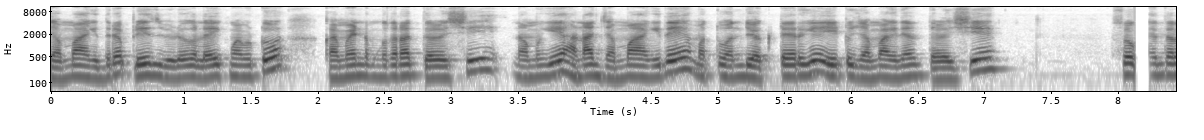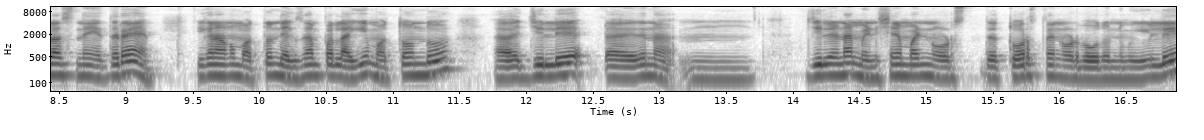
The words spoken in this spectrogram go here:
ಜಮಾ ಆಗಿದ್ರೆ ಪ್ಲೀಸ್ ವಿಡಿಯೋ ಲೈಕ್ ಮಾಡಿಬಿಟ್ಟು ಕಮೆಂಟ್ ಮುಖಾಂತರ ತಿಳಿಸಿ. ನಮಗೆ ಹಣ ಜಮಾ ಆಗಿದೆ ಮತ್ತು ಒಂದು ಹೆಕ್ಟೇರ್ಗೆ ಎಷ್ಟು ಜಮಾ ಆಗಿದೆ ಅಂತ ತಿಳಿಸಿ. ಸೊ ಆಯ್ತಲ್ಲ ಸ್ನೇಹಿತರೆ, ಈಗ ನಾನು ಮತ್ತೊಂದು ಎಕ್ಸಾಂಪಲ್ ಆಗಿ ಮತ್ತೊಂದು ಜಿಲ್ಲೆ ಇದನ್ನು ಜಿಲ್ಲೆನ ಮೆನ್ಷನ್ ಮಾಡಿ ನೋಡಿಸ್, ತೋರಿಸ್ತೇನೆ ನೋಡ್ಬೋದು ನಿಮಗೆ ಇಲ್ಲಿ.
